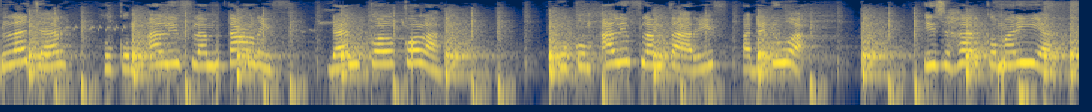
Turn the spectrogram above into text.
Belajar hukum alif lam ta'rif dan kolkolah. Hukum alif lam ta'rif ada dua. Izhar komariah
